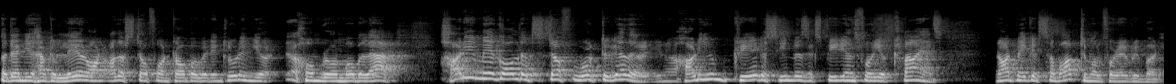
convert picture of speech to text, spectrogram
but then you have to layer on other stuff on top of it, including your homegrown mobile app. How do you make all that stuff work together? You know, how do you create a seamless experience for your clients, not make it suboptimal for everybody?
